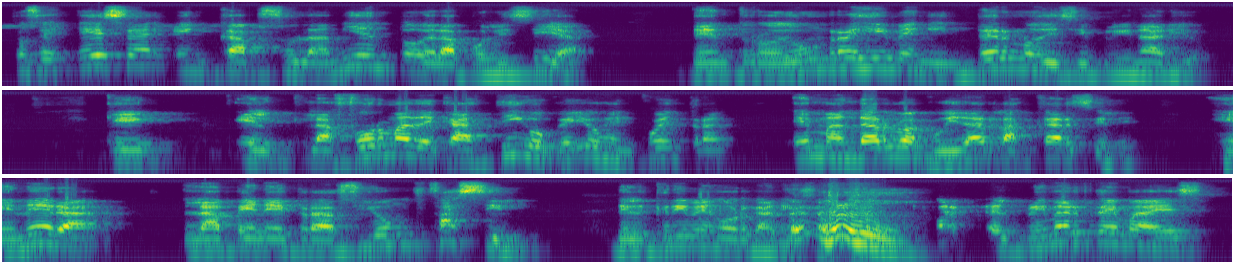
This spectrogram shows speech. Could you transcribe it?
Entonces, ese encapsulamiento de la policía dentro de un régimen interno disciplinario que la forma de castigo que ellos encuentran es mandarlo a cuidar las cárceles, genera la penetración fácil del crimen organizado. El primer tema es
